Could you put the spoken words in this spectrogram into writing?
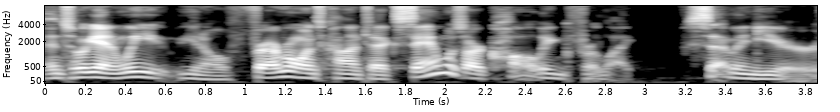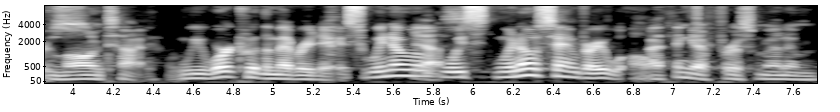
And so again, we, you know, for everyone's context, Sam was our colleague for like seven years. Long time. We worked with him every day. So we know we, Yes. we know Sam very well. I think I first met him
